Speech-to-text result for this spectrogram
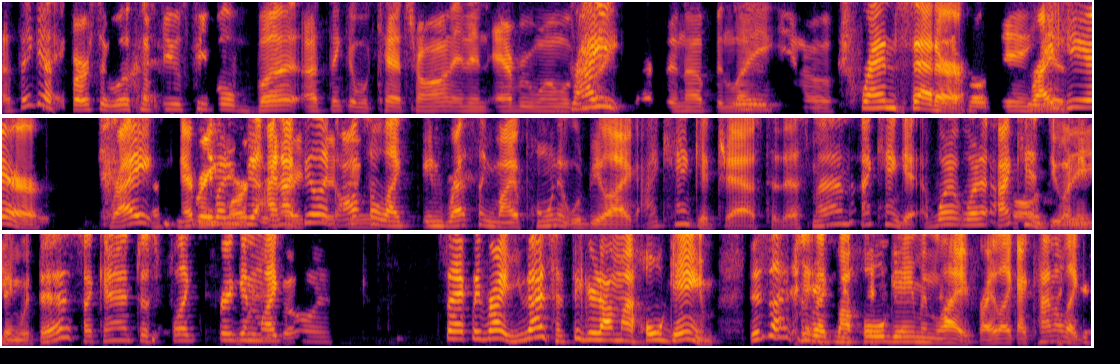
I think at Right. first it will confuse people, but I think it will catch on, and then everyone will Right. be like dressing up and mm-hmm. like you know Trendsetter. right yes. here. Right? That's Everybody be, and I feel like there, also dude. like in wrestling, my opponent would be like, I can't get jazzed to this, man. I can't get what what I can't do asleep. anything with this. I can't just like friggin' like going? exactly right. You guys have figured out my whole game. This is actually like my whole game in life, right? Like I kind of like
